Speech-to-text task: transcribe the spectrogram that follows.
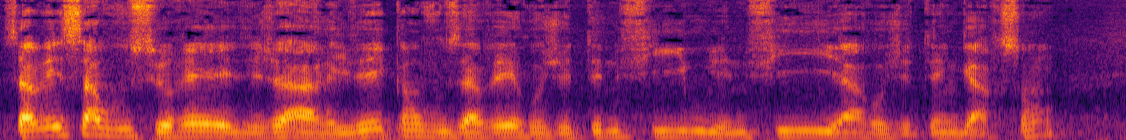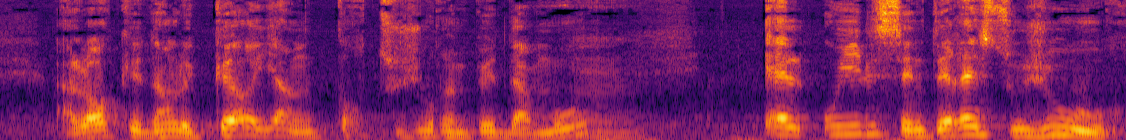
Vous savez, ça vous serait déjà arrivé quand vous avez rejeté une fille ou une fille a rejeté un garçon, alors que dans le cœur, il y a encore toujours un peu d'amour. Mm. Elle ou il s'intéresse toujours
